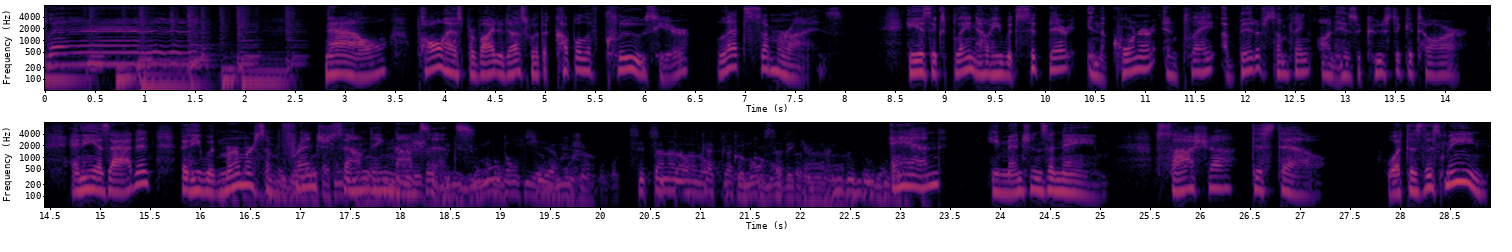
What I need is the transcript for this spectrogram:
clairs. Now, Paul has provided us with a couple of clues here. Let's summarize. He has explained how he would sit there in the corner and play a bit of something on his acoustic guitar. And he has added that he would murmur some French sounding nonsense. du monde entier à Mougins. C'est Alain Lorca qui commence avec un And he mentions a name, Sacha Distel. What does this mean?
